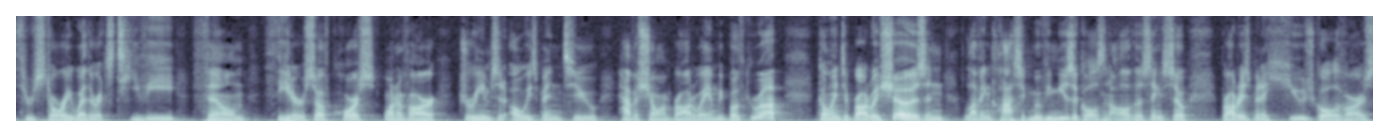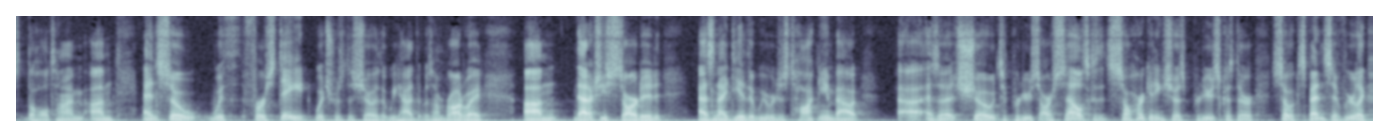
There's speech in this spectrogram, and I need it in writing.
through story whether it's tv film theater. So of course one of our dreams had always been to have a show on broadway and we both grew up going to broadway shows and loving classic movie musicals and all of those things. So broadway's been a huge goal of ours the whole time. Um, and so with first date which was the show that we had that was on broadway um, that actually started as an idea that we were just talking about uh, as a show to produce ourselves because it's so hard getting shows produced because they're so expensive. We were like,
